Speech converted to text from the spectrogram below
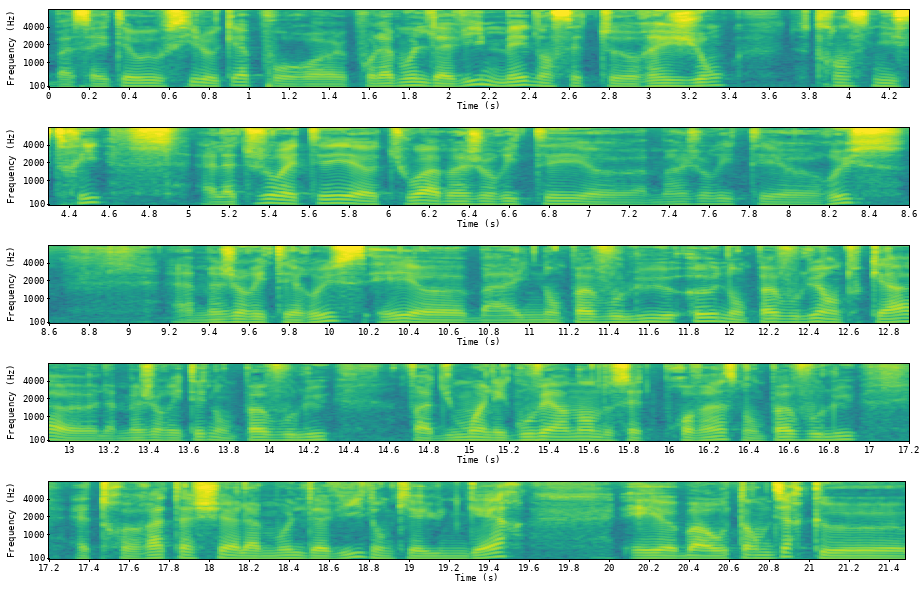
bah, ça a été aussi le cas pour, pour la Moldavie, mais dans cette région de Transnistrie, elle a toujours été, tu vois, à majorité, à majorité russe à majorité russe et bah, ils n'ont pas voulu, eux n'ont pas voulu en tout cas, la majorité n'ont pas voulu enfin du moins les gouvernants de cette province n'ont pas voulu être rattachés à la Moldavie, donc il y a eu une guerre. Et euh, bah, autant dire que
